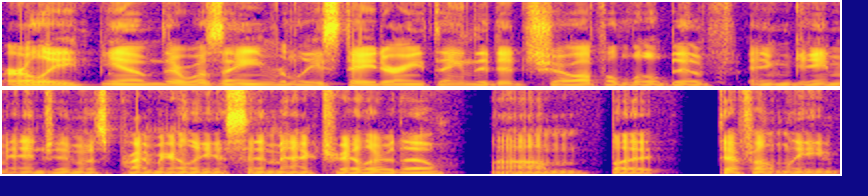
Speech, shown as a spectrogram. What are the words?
early you know there wasn't any release date or anything. They did show off a little bit of in-game engine. It was primarily a cinematic trailer though. Um but definitely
